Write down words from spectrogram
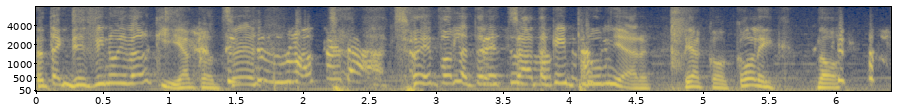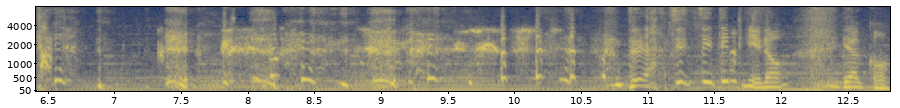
No tak definuj velký, jako, co je, co je podle tebe třeba takový průměr, jako, kolik, no. To já si, si typni, no, jako,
